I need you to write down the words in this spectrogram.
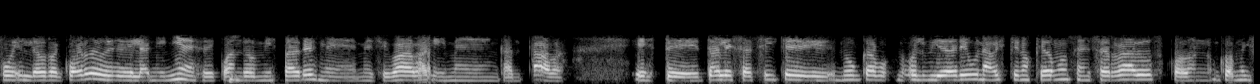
fue, lo recuerdo desde la niñez, de cuando mis padres me, me llevaban y me encantaba este tal es así que nunca olvidaré una vez que nos quedamos encerrados con, con mi,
